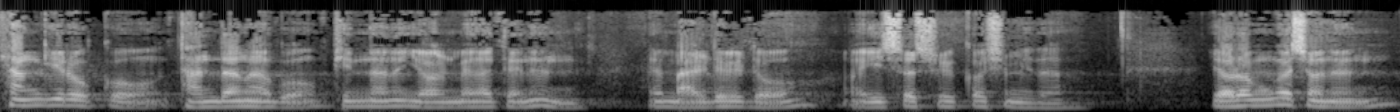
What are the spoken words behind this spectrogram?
향기롭고 단단하고 빛나는 열매가 되는 말들도 있었을 것입니다. 여러분과 저는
